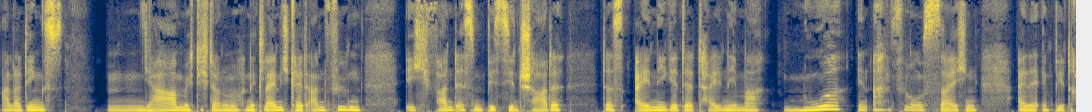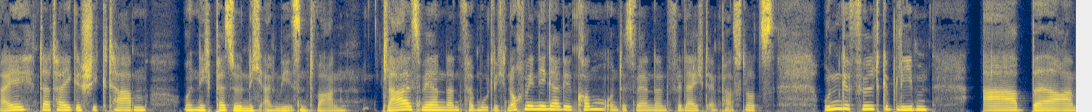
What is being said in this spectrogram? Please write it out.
allerdings, ähm, ja, möchte ich da noch eine Kleinigkeit anfügen. Ich fand es ein bisschen schade, dass einige der Teilnehmer nur in Anführungszeichen eine MP3-Datei geschickt haben und nicht persönlich anwesend waren. Klar, es wären dann vermutlich noch weniger gekommen und es wären dann vielleicht ein paar Slots ungefüllt geblieben, aber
